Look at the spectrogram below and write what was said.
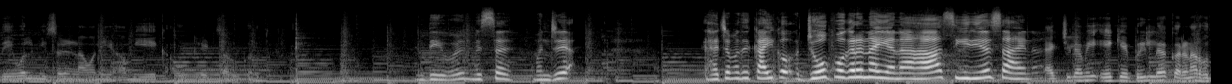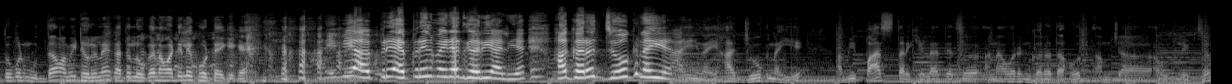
देवल मिसळ नावाने आम्ही एक आउटलेट चालू करतो देवळ मिसळ म्हणजे ह्याच्यामध्ये काही जोक वगैरे नाही आहे ना? हा सिरियस आहे ना? ॲक्च्युली आम्ही एक एप्रिलला करणार होतो पण मुद्दाम आम्ही ठेवलं नाही का तर लोकांना वाटेल हे खोटं आहे की काय. आणि मी एप्रिल एप्रिल महिन्यात घरी आली आहे. हा खरंच जोक नाही आहे नाही नाही हा जोक नाही आहे आम्ही पाच तारखेला त्याचं अनावरण करत आहोत आमच्या आउटलेटचं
